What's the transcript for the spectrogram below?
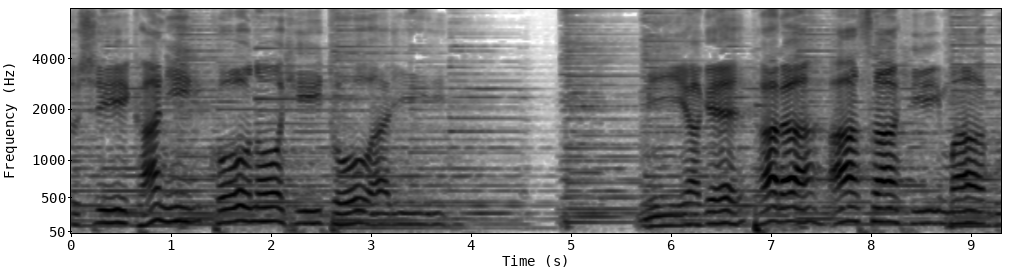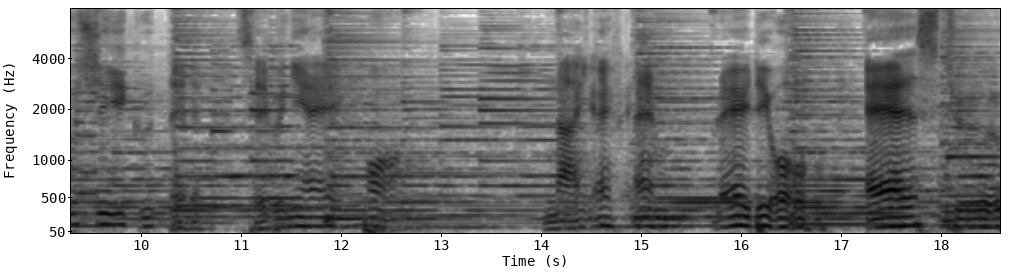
葛飾にこの人あり。見上げたら朝日まぶしくてセブニエイオン 9FM レディオ S2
